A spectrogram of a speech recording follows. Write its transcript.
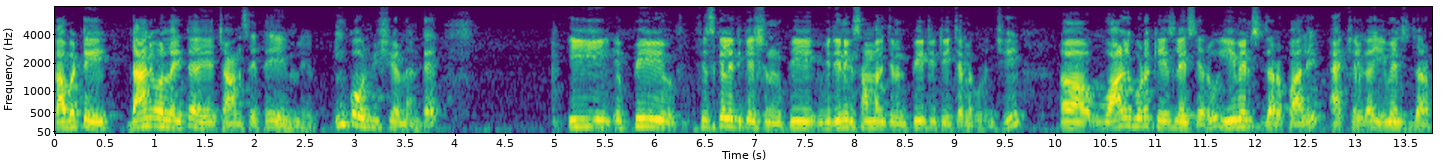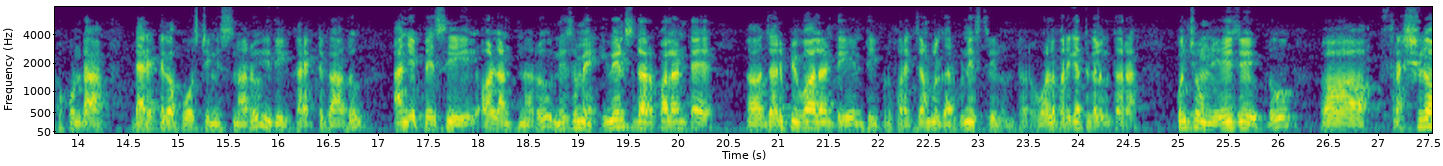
కాబట్టి దానివల్ల అయితే ఛాన్స్ అయితే ఏం లేదు. ఇంకోటి విషయం ఏంటంటే ఈ పి ఫిజికల్ ఎడ్యుకేషన్ పి దీనికి సంబంధించిన పీటీ టీచర్ల గురించి వాళ్ళు కూడా కేసులు వేసారు ఈవెంట్స్ జరపాలి. యాక్చువల్గా ఈవెంట్స్ జరపకుండా డైరెక్ట్గా పోస్టింగ్ ఇస్తున్నారు. ఇది కరెక్ట్ కాదు అని చెప్పేసి వాళ్ళు అంటున్నారు. నిజమే ఈవెంట్స్ జరపాలంటే జరిపివ్వాలంటే ఏంటి? ఇప్పుడు ఫర్ ఎగ్జాంపుల్ గర్భిణీ స్త్రీలు ఉంటారు. వాళ్ళు పరిగెత్తగలుగుతారా? కొంచెం ఏజ్ ఇప్పుడు ఫ్రెష్గా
